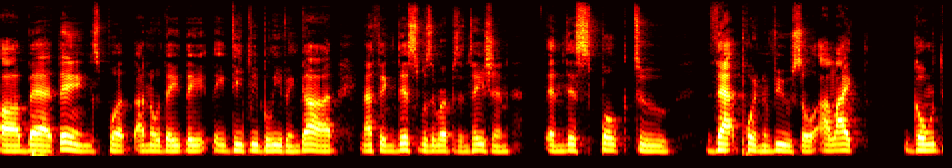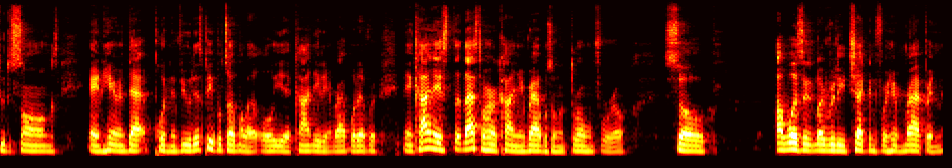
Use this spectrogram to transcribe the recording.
uh, bad things, but I know they, they they deeply believe in God, and I think this was a representation, and this spoke to that point of view. So I liked going through the songs and hearing that point of view. There's people talking about like, oh yeah, Kanye didn't rap, whatever. Man, Kanye, that's when her Kanye rap was on the throne for real. So I wasn't like really checking for him rapping,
